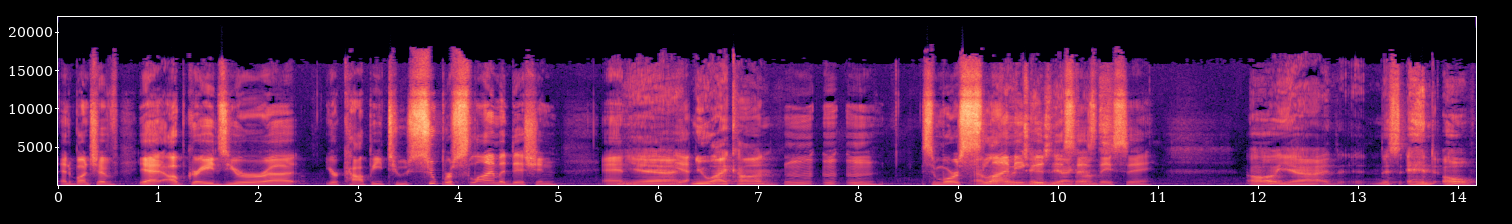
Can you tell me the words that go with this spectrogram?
and a bunch of yeah upgrades your uh your copy to Super Slime Edition, and Yeah, yeah new icon. Some more slimy change the goodness, as they say. Oh yeah, this and oh,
